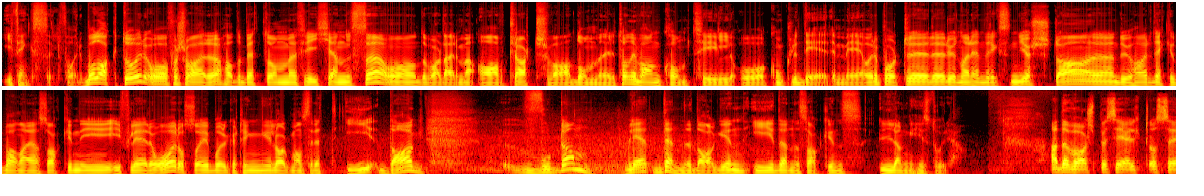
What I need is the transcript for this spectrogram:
i fengsel for. Både aktor og forsvarere hadde bedt om frikjennelse, og det var dermed avklart hva dommer Tonje Wang kom til å konkludere med. Og Reporter Runar Henriksen Jørstad, du har dekket Baneheia-saken i, i flere år, også i Borgarting lagmannsrett i dag. Hvordan ble denne dagen i denne sakens lange historie? Ja, Det var spesielt å se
